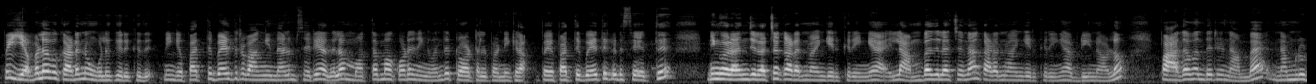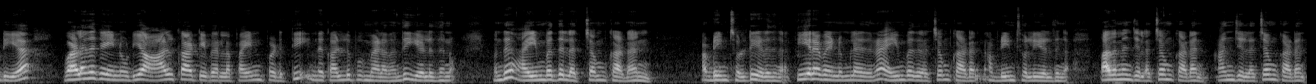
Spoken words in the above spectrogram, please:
இப்போ எவ்வளவு கடன் உங்களுக்கு இருக்குது? நீங்கள் பத்து பேர்த்துட்டு வாங்கியிருந்தாலும் சரி அதெல்லாம் மொத்தமாக கூட நீங்கள் வந்து டோட்டல் பண்ணிக்கலாம். இப்போ பத்து பேர்த்துக்கிட்ட சேர்த்து நீங்கள் ஒரு அஞ்சு லட்சம் கடன் வாங்கியிருக்கிறீங்க இல்லை ஐம்பது லட்சம் தான் கடன் வாங்கியிருக்கிறீங்க அப்படின்னாலும் இப்போ அதை வந்துட்டு நம்ம நம்மளுடைய வலது கையினுடைய ஆள்காட்டி விரலை பயன்படுத்தி இந்த கல்லுப்பு மேலே வந்து எழுதணும். வந்து ஐம்பது லட்சம் கடன். அப்படின்னு சொல்லிட்டு எழுதுங்க. தீர வேண்டும்ல எதுனா ஐம்பது லட்சம் கடன் அப்படின்னு சொல்லி எழுதுங்க. பதினஞ்சு லட்சம் கடன் அஞ்சு லட்சம் கடன்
